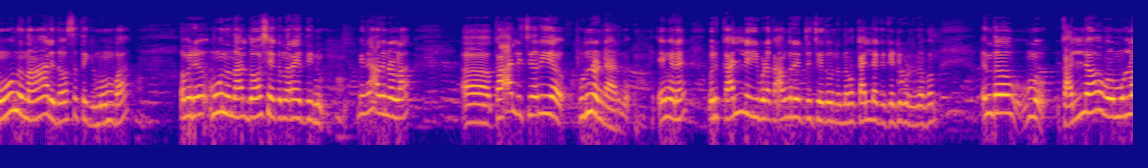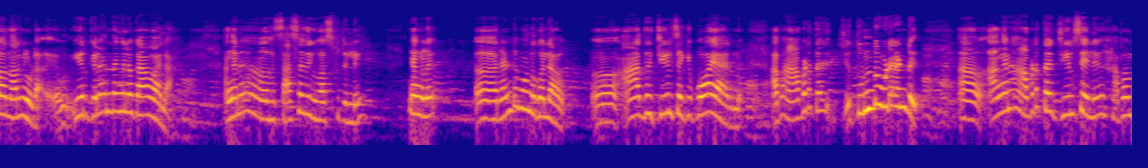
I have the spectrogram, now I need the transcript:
മൂന്ന് നാല് ദിവസത്തേക്ക് മുമ്പ് അവർ മൂന്ന് നാല് ദോശയൊക്കെ നിറയെ തിന്നും. പിന്നെ അതിനുള്ള കാൽ ചെറിയ പുണ്ണുണ്ടായിരുന്നു. എങ്ങനെ? ഒരു കല്ല് ഇവിടെ കോൺക്രീറ്റ് ചെയ്തുകൊണ്ടിരുന്നപ്പം കല്ലൊക്കെ കെട്ടിക്കൊണ്ടിരുന്നപ്പം എന്തോ കല്ലോ മുള്ളോ നിറഞ്ഞുകൂടാ ഈർക്കിലോ എന്തെങ്കിലുമൊക്കെ ആവാല. അങ്ങനെ സസതി ഹോസ്പിറ്റലിൽ ഞങ്ങൾ രണ്ട് മൂന്ന് കൊല്ലമാവും അത് ചികിത്സയ്ക്ക് പോയായിരുന്നു. അപ്പം അവിടുത്തെ തുണ്ടും ഇവിടെ ഉണ്ട്. അങ്ങനെ അവിടുത്തെ ചികിത്സയിൽ അപ്പം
